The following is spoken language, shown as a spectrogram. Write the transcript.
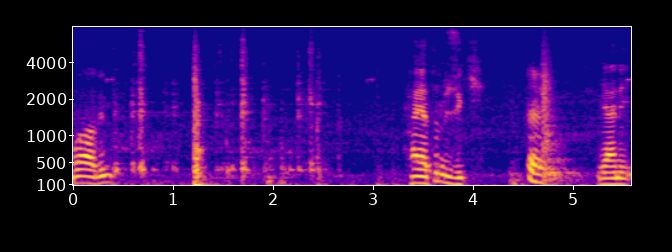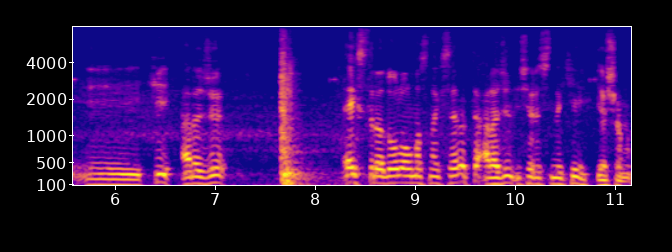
bu abim hayatı müzik. Evet. Yani e, ki aracı ekstra dolu olmasındaki sebep de aracın içerisindeki yaşamı.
